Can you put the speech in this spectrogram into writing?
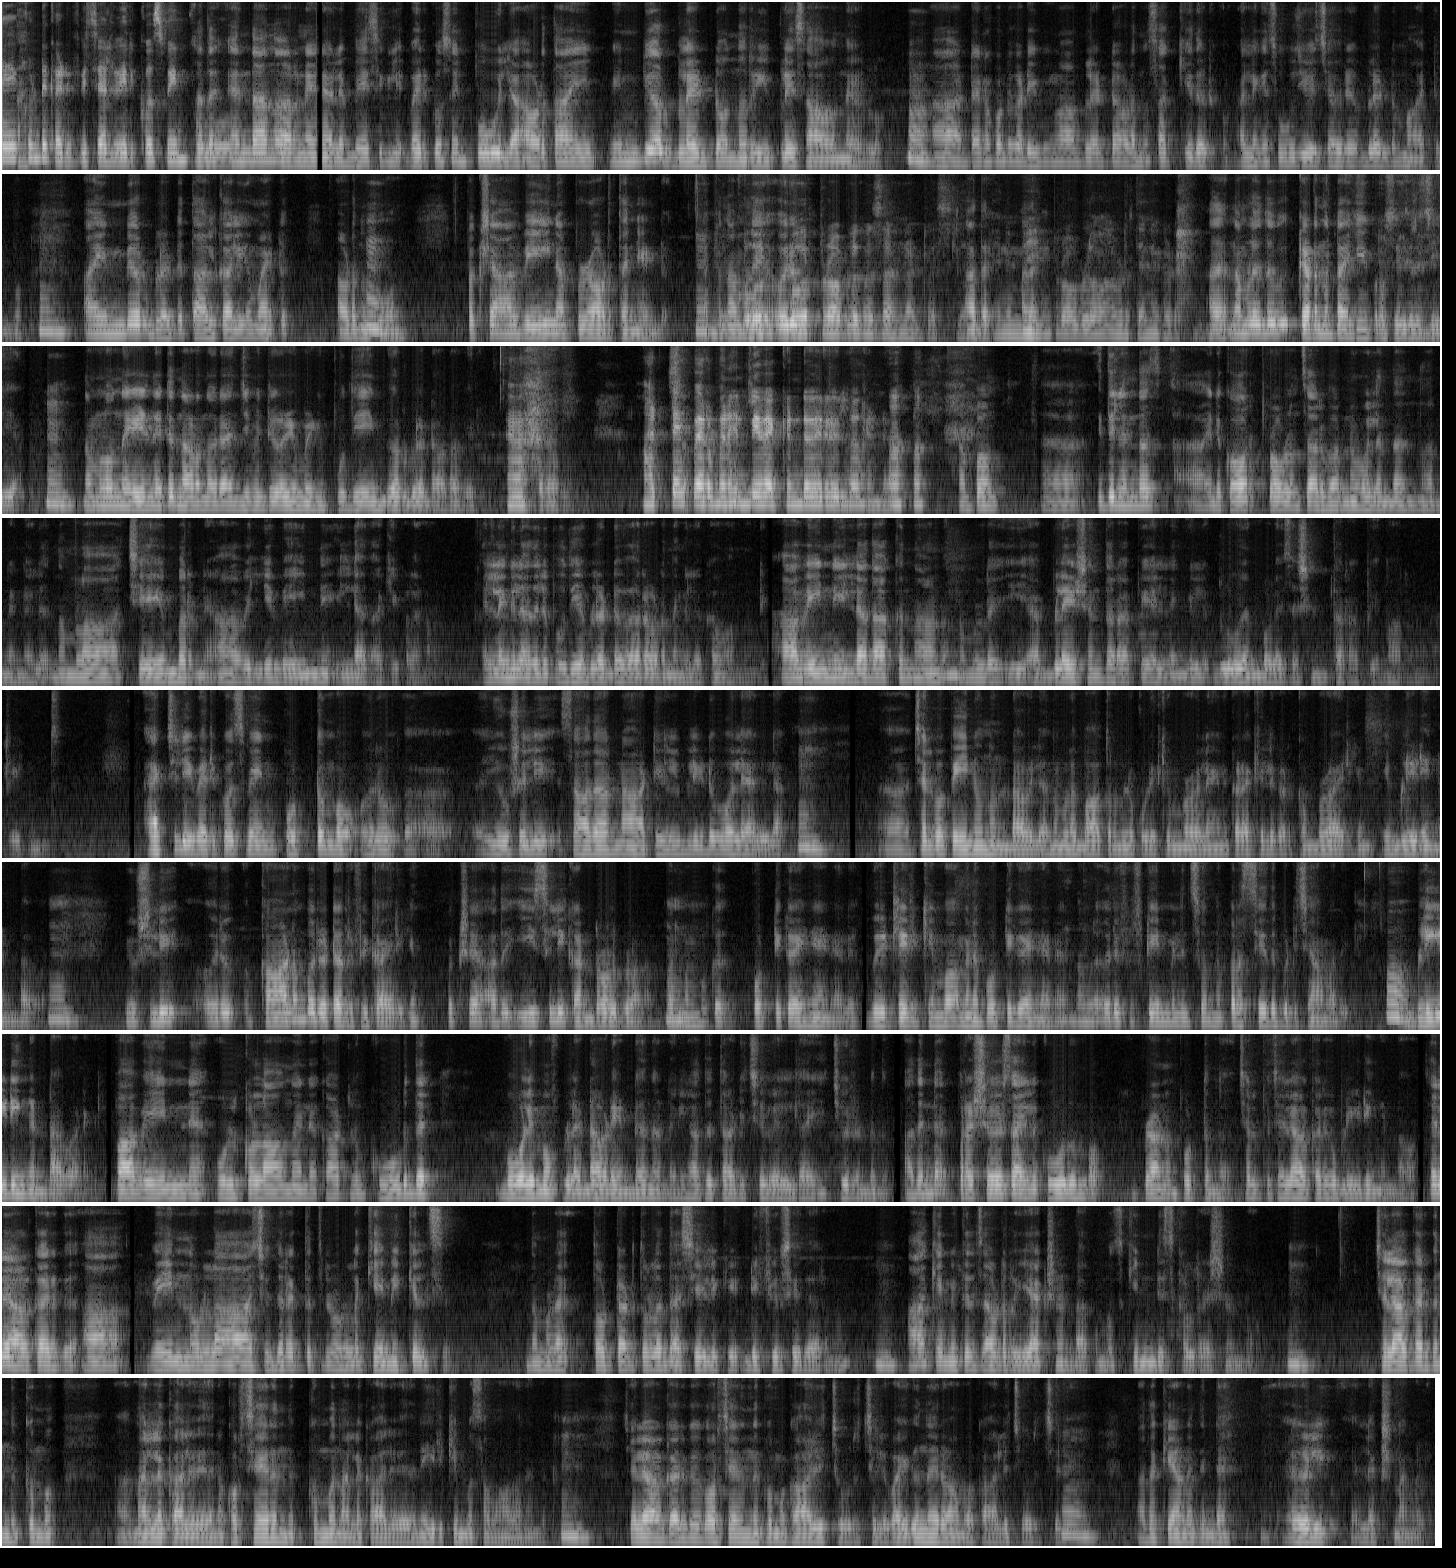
അട്ടയെ കൊണ്ട് കടിപ്പിച്ചാൽ varicose vein അത് എന്താന്ന് പറഞ്ഞു കഴിഞ്ഞാൽ ബേസിക്കലി വെരിക്കോസിൻ പോവില്ല. അവിടുത്തെ ആ ഇംപ്യൂർ ബ്ലഡ് ഒന്ന് റീപ്ലേസ് ആവുന്നേ ഉള്ളൂ. ഉം. ആ അട്ടേനെ കൊണ്ട് കടിക്കുമ്പോൾ ആ ബ്ലഡ് അവിടെ നിന്ന് സക്ക് ചെയ്തെടുക്കും. അല്ലെങ്കിൽ സൂചി വെച്ച് അവർ ബ്ലഡ് മാറ്റുമ്പോൾ ഉം. ആ ഇംപ്യൂർ ബ്ലഡ് താൽക്കാലികമായിട്ട് അവിടെ നിന്ന് പോകുന്നു. പക്ഷെ ആ വെയിൻ അപ്പോഴും അവിടെ തന്നെയുണ്ട് അപ്പം നമ്മൾ ഒരു ആണ് അതെ, അതിന് മെയിൻ പ്രോബ്ലം അവിടെ തന്നെ കിടക്കും. അതെ നമ്മളിത് കിടന്നിട്ടാക്കി ഈ പ്രൊസീജിയർ ചെയ്യാം ഉം. നമ്മളൊന്ന് എഴുന്നേറ്റ് നടന്ന ഒരു അഞ്ച് മിനിറ്റ് കഴിയുമ്പോഴേക്കും പുതിയ ഇംപ്യൂർ ബ്ലഡ് അവിടെ വരും. അത്രേ ഉള്ളൂ. അട്ടയെ പെർമനന്റ്ലി വെക്കേണ്ടി വരുമല്ലോ. വെക്കേണ്ടി അപ്പം ഇതിലെന്താ അതിന്റെ കോർ പ്രോബ്ലം സാർ പറഞ്ഞ പോലെ എന്താണെന്ന് പറഞ്ഞു കഴിഞ്ഞാൽ നമ്മൾ ആ ചേമ്പറിനെ ആ വലിയ വെയിനെ ഇല്ലാതാക്കി കളയണം. അല്ലെങ്കിൽ അതിൽ പുതിയ ബ്ലഡ് വേറെ എവിടെ നിന്നെങ്കിലുമൊക്കെ വന്നുണ്ട് ആ വെയിനെ ഇല്ലാതാക്കുന്നതാണ് നമ്മുടെ ഈ അബ്ലേഷൻ തെറാപ്പി അല്ലെങ്കിൽ ഗ്ലൂ എംബോളൈസേഷൻ തെറാപ്പി എന്ന് പറഞ്ഞ ട്രീറ്റ്മെന്റ്സ് ആക്ച്വലി വെരിക്കോസ് വെയിൻ പൊട്ടുമ്പോൾ ഒരു യൂഷ്വലി സാധാരണ ആർട്ടീരിയൽ ബ്ലീഡ് പോലെ അല്ല. ഉം. ചിലപ്പോൾ പെയിൻ ഒന്നും ഉണ്ടാവില്ല. നമ്മൾ ബാത്റൂമിൽ കുളിക്കുമ്പോഴോ അല്ലെങ്കിൽ കിടക്കയിൽ കിടക്കുമ്പോഴായിരിക്കും ഈ ബ്ലീഡിങ് ഉണ്ടാവുക. യൂഷ്വലി ഒരു കാണുമ്പോൾ ഒരു ടെറിഫിക് ആയിരിക്കും. പക്ഷെ അത് ഈസിലി കൺട്രോളബിൾ ആണ്. അപ്പം നമുക്ക് പൊട്ടിക്കഴിഞ്ഞ് കഴിഞ്ഞാൽ വീട്ടിലിരിക്കുമ്പോൾ അങ്ങനെ പൊട്ടിക്കഴിഞ്ഞാൽ നമ്മൾ ഒരു ഫിഫ്റ്റീൻ മിനിറ്റ്സ് ഒന്ന് പ്രസ് ചെയ്ത് പിടിച്ചാൽ മതി. ബ്ലീഡിങ് ഉണ്ടാവുകയാണെങ്കിൽ. അപ്പോൾ ആ വെയിനിന് ഉൾക്കൊള്ളാവുന്നതിനെക്കാട്ടിലും കൂടുതൽ വോളിയം ഓഫ് ബ്ലഡ് അവിടെ ഉണ്ടെന്നുണ്ടെങ്കിൽ അത് തടിച്ച് വലുതായി ചുരുണ്ടുന്നു അതിന്റെ പ്രഷേഴ്സ് അതിൽ കൂടുമ്പോൾ അപ്പോഴാണ് പൊട്ടുന്നത്. ചിലപ്പോൾ ചില ആൾക്കാർക്ക് ബ്ലീഡിങ് ഉണ്ടാവും. ചില ആൾക്കാർക്ക് ആ വെയിനിൽ നിന്നുള്ള ആ അശുദ്ധ രക്തത്തിലുള്ള കെമിക്കൽസ് നമ്മുടെ തൊട്ടടുത്തുള്ള ദശയിലേക്ക് ഡിഫ്യൂസ് ചെയ്ത് ഇറങ്ങും ആ കെമിക്കൽസ് അവിടെ റിയാക്ഷൻ ഉണ്ടാക്കുമ്പോൾ സ്കിൻ ഡിസ്കളറേഷൻ ഉണ്ടാവും. ചില ആൾക്കാർക്ക് നിൽക്കുമ്പോൾ നല്ല കാലുവേദന കുറച്ച് നേരം നിൽക്കുമ്പോൾ നല്ല കാലുവേദന ഇരിക്കുമ്പോൾ സമാധാനം കിട്ടും. ചില ആൾക്കാർക്ക് കുറച്ച് നേരം നിൽക്കുമ്പോൾ കാൽ ചൊറിച്ചിൽ വൈകുന്നേരം ആകുമ്പോൾ കാൽ ചൊറിച്ചിൽ. അതൊക്കെയാണ് ഇതിന്റെ ഏർലി ലക്ഷണങ്ങൾ.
